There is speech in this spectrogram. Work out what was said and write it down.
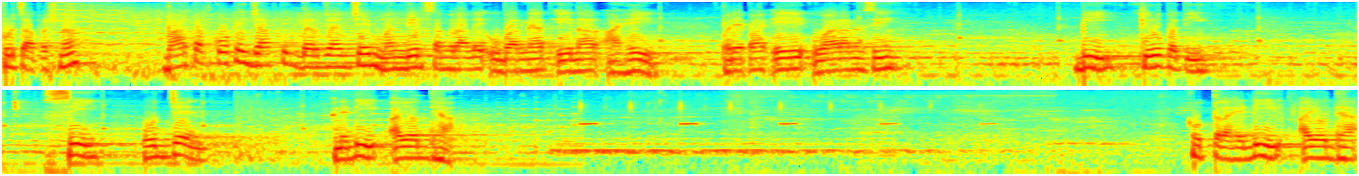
पुढचा प्रश्न भारतात कोठे जागतिक दर्जाचे मंदिर संग्रहालय उभारण्यात येणार आहे? पर्याय पहा A Varanasi B Tirupati C Ujjain आणि डी अयोध्या. उत्तर आहे डी अयोध्या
